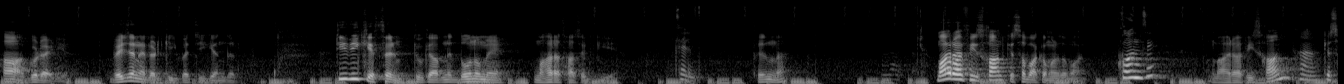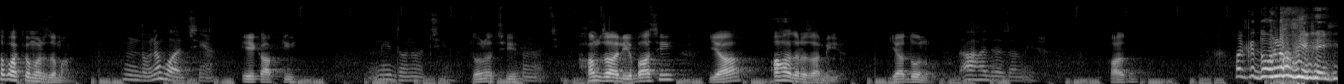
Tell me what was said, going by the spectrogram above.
हाँ गुड आइडिया विजन है लड़की बच्ची के अंदर। टीवी के फ़िल्म क्योंकि आपने दोनों में महारत हासिल की है। फ़िल्म फ़िल्म ना? माहिरा हफीज़ खान के सबा कमर जमान। कौन सी? माहिरा हफीज़ खान हाँ। के सबा कमर जमान। दोनों बहुत अच्छी हैं। एक आपकी? नहीं दोनों अच्छी हैं। दोनों अच्छी है? दोनों अच्छी हमजा अली अब्बासी या अहद रजा मीर? या दोनों? आहद रजा मीर। बल्कि दोनों भी नहीं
